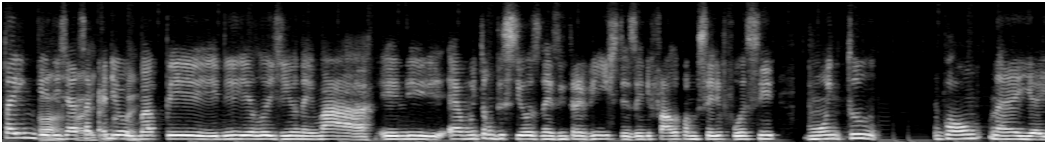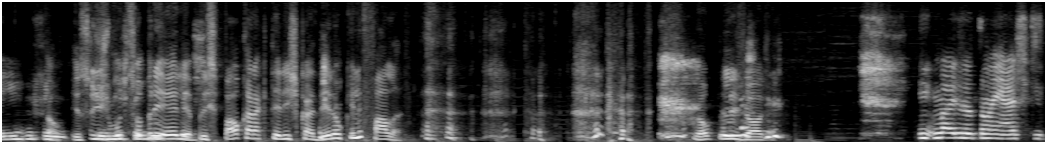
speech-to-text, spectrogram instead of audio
tem, ele ah, já sacaneou o Mbappé, ele elogia o Neymar, ele é muito ambicioso nas entrevistas, ele fala como se ele fosse muito bom, né? E aí, enfim. Então, isso diz muito sobre ele. A principal característica dele é o que ele fala. Não o que ele joga. Mas eu também acho que,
